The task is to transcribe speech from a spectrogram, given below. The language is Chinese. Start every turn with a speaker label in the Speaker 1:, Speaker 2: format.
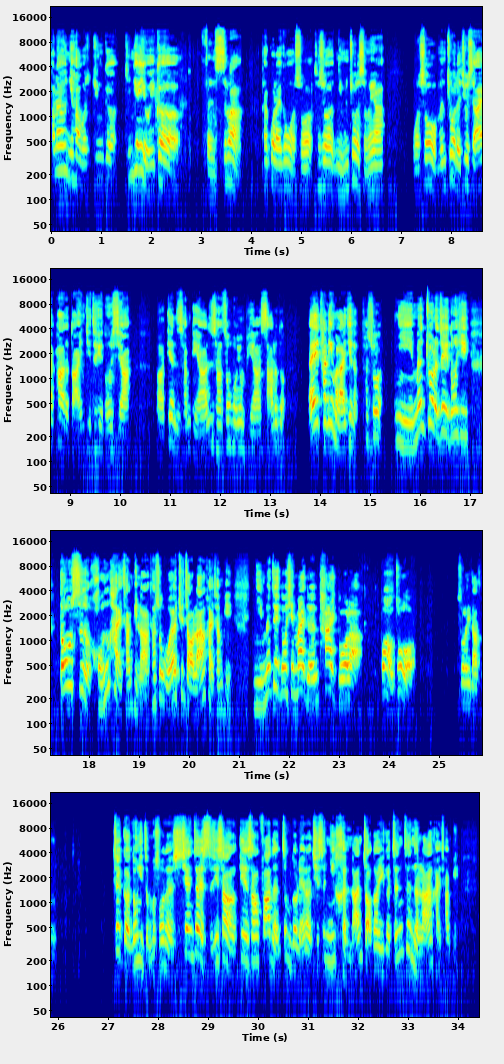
Speaker 1: Hello，你好，我是军哥。今天有一个粉丝吧，他过来跟我说，他说你们做了什么呀？我说我们做的就是 iPad、打印机这些东西啊，啊，电子产品啊，日常生活用品啊，啥的都。哎，他立马来劲了，他说你们做的这些东西都是红海产品了。他说我要去找蓝海产品，你们这东西卖的人太多了，不好做。说了一大通。这个东西怎么说呢？现在实际上电商发展这么多年了，其实你很难找到一个真正的蓝海产品。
